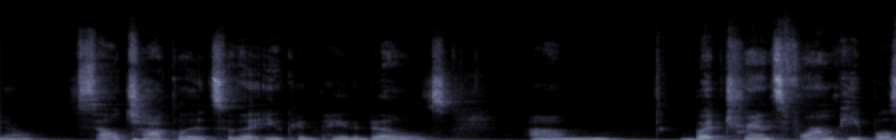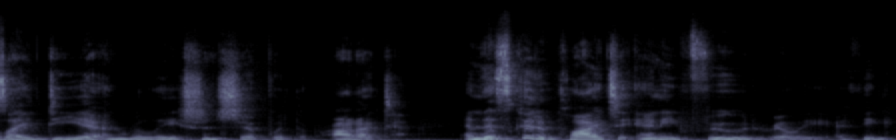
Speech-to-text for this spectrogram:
you know, sell chocolate so that you can pay the bills, um, but transform people's idea and relationship with the product. And this could apply to any food, really. I think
